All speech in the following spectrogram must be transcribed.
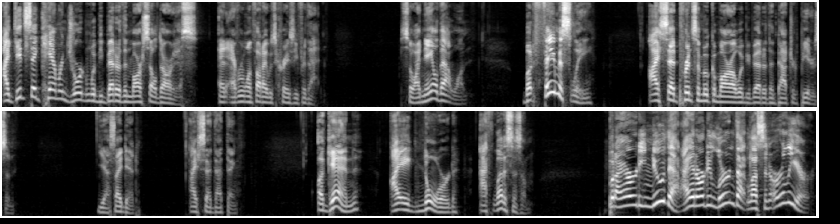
I did say Cameron Jordan would be better than Marcell Dareus, and everyone thought I was crazy for that. So I nailed that one. But famously, I said Prince Amukamara would be better than Patrick Peterson. Yes, I did. I said that thing. Again, I ignored athleticism. But I already knew that. I had already learned that lesson earlier.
